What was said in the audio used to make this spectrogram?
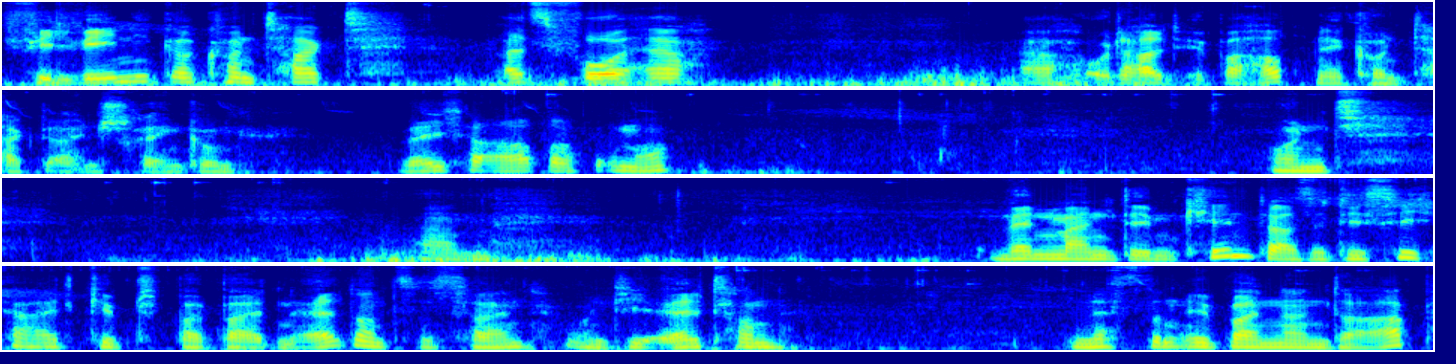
viel weniger Kontakt als vorher oder halt überhaupt eine Kontakteinschränkung, welcher Art auch immer. Und ähm, wenn man dem Kind also die Sicherheit gibt, bei beiden Eltern zu sein und die Eltern lästern übereinander ab,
